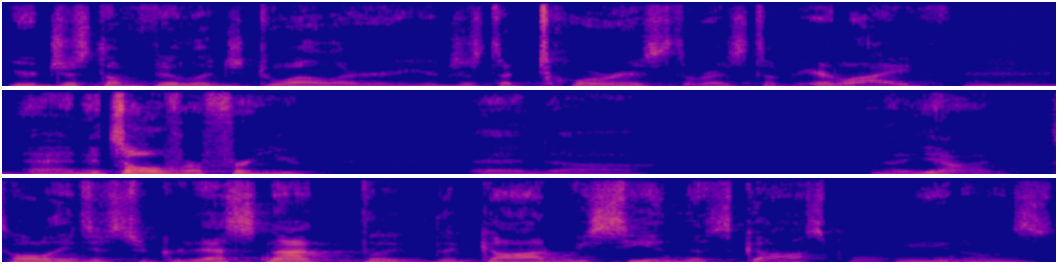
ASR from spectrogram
You're just a village dweller. You're just a tourist the rest of your life, Mm. and it's over for you. And uh, and, yeah, I totally disagree. That's not the the God we see in this gospel. You know, Mhm. it's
